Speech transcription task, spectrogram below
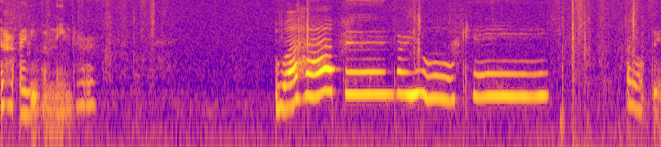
I even named her. What happened? Are you okay? I don't think.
